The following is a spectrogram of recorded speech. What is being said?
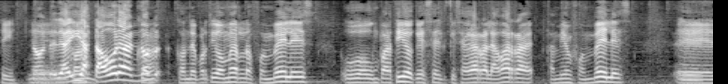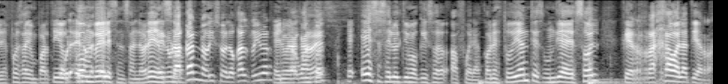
Sí. No, eh, de ahí con- hasta ahora no. Con, con Deportivo Merlo fue en Vélez. Hubo un partido que es el que se agarra la barra, también fue en Vélez. Eh, Eh, después hay un partido con en- Vélez en San Lorenzo. En Huracán no hizo de local River. En Huracán. E- Ese es el último que hizo afuera. Con estudiantes, un día de sol que rajaba la tierra.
